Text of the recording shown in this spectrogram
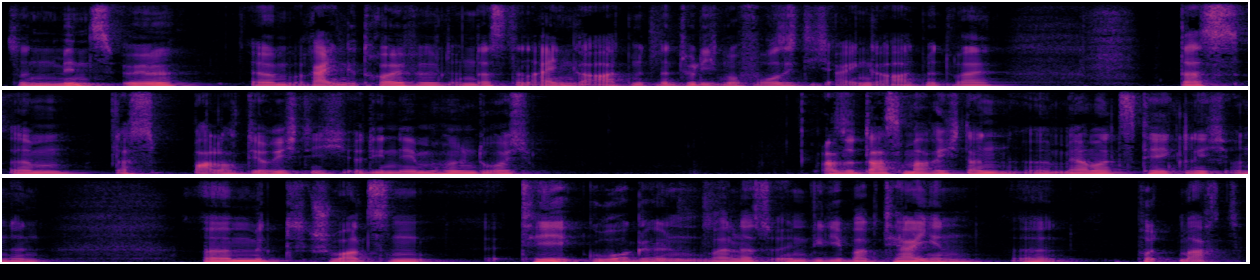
so ein Minzöl ähm, reingeträufelt und das dann eingeatmet. Natürlich nur vorsichtig eingeatmet, weil das, ähm, das ballert dir richtig äh, die Nebenhöhlen durch. Also das mache ich dann äh, mehrmals täglich und dann äh, mit schwarzen Tee gurgeln, weil das irgendwie die Bakterien äh, putt macht.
